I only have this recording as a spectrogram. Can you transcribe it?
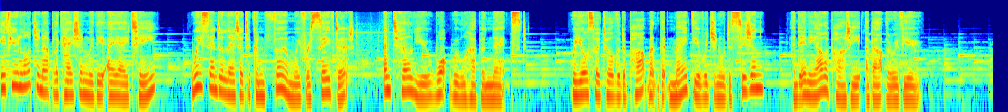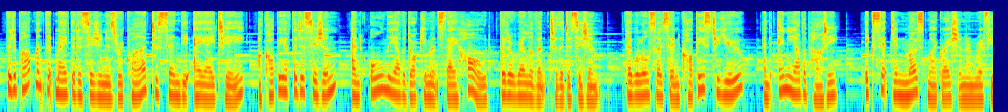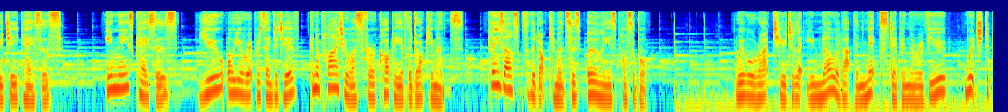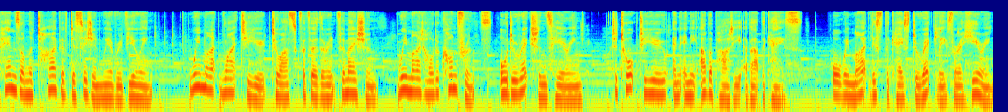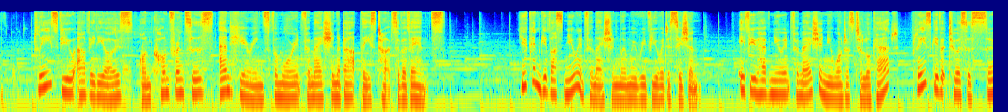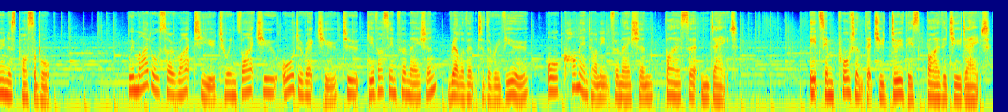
If you lodge an application with the AAT, we send a letter to confirm we've received it and tell you what will happen next. We also tell the department that made the original decision and any other party about the review. The department that made the decision is required to send the AAT a copy of the decision and all the other documents they hold that are relevant to the decision. They will also send copies to you and any other party, except in most migration and refugee cases. In these cases, you or your representative can apply to us for a copy of the documents. Please ask for the documents as early as possible. We will write to you to let you know about the next step in the review, which depends on the type of decision we're reviewing. We might write to you to ask for further information. We might hold a conference or directions hearing to talk to you and any other party about the case. Or we might list the case directly for a hearing. Please view our videos on conferences and hearings for more information about these types of events. You can give us new information when we review a decision if you have new information you want us to look at, please give it to us as soon as possible. We might also write to you to invite you or direct you to give us information relevant to the review or comment on information by a certain date. It's important that you do this by the due date.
